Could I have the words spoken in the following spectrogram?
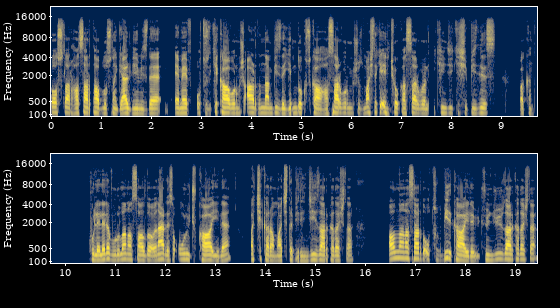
Dostlar hasar tablosuna geldiğimizde MF 32k vurmuş ardından biz de 29k hasar vurmuşuz. Maçtaki en çok hasar vuran ikinci kişi biziz. Bakın kulelere vurulan hasarda neredeyse 13k ile açık ara maçta birinciyiz arkadaşlar. Alınan hasarda 31k ile üçüncüyüz arkadaşlar.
